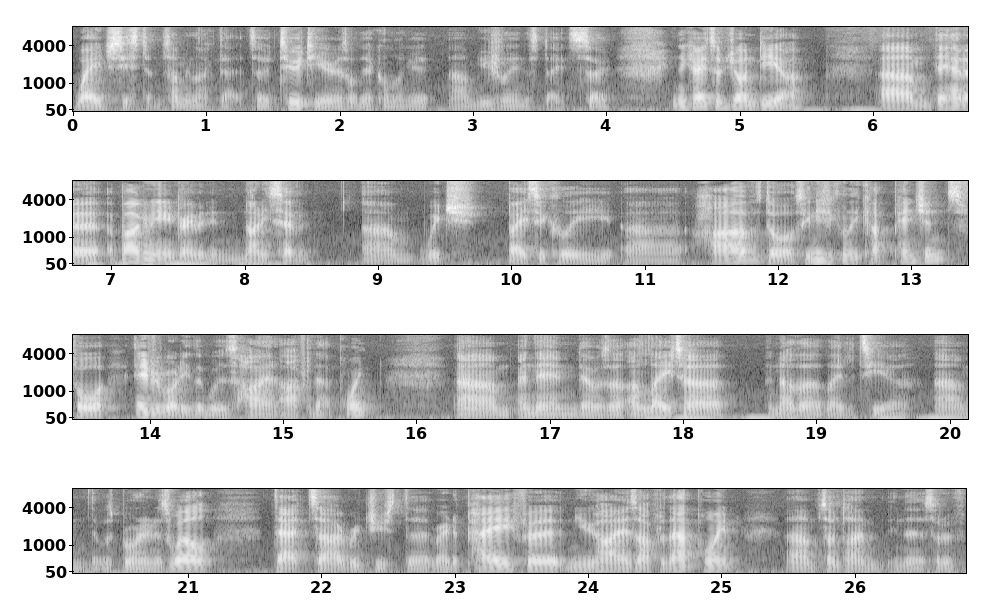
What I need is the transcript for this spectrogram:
wage system, something like that. So two-tier is what they're calling it um, usually in the states. So in the case of John Deere, um, they had a, a bargaining agreement in '97, um, which basically uh, halved or significantly cut pensions for everybody that was hired after that point. Um, and then there was a, a later, another later tier that was brought in as well that uh, reduced the rate of pay for new hires after that point, um, sometime in the sort of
